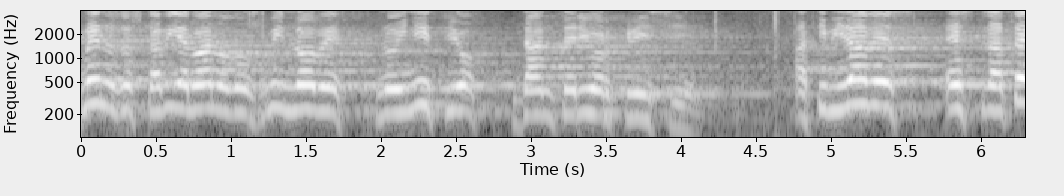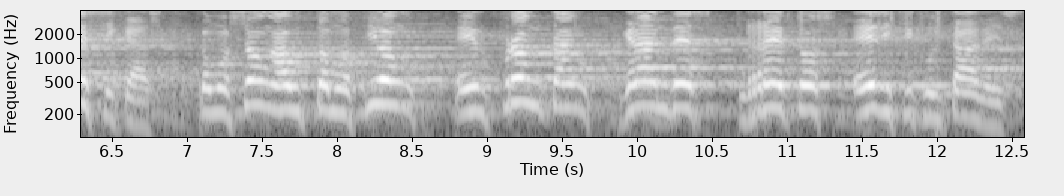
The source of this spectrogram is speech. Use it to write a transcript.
menos dos que había no ano 2009 no inicio da anterior crise. Actividades estratégicas como son a automoción enfrontan grandes retos e dificultades.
